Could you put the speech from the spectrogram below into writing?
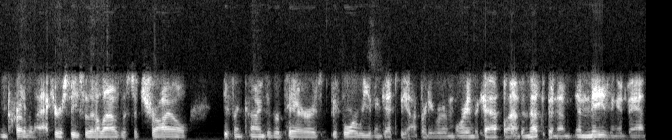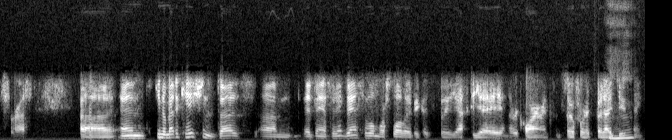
incredible accuracy. So that allows us to trial different kinds of repairs before we even get to the operating room or in the cath lab, and that's been an amazing advance for us. Uh, and you know, medication does um, advance. It advances a little more slowly because of the FDA and the requirements and so forth. But I do Mhm. think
